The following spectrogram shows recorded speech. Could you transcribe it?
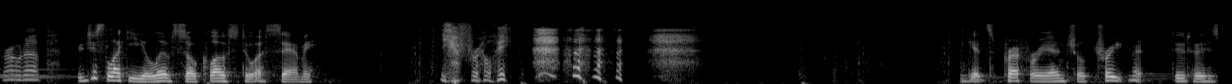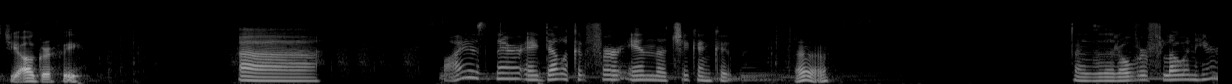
growed up. You're just lucky you live so close to us, Sammy. Yeah, really. He gets preferential treatment due to his geography. uh, why is there a delicate fur in the chicken coop? Oh. Does it overflow in here?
